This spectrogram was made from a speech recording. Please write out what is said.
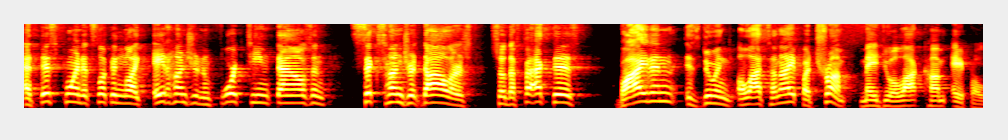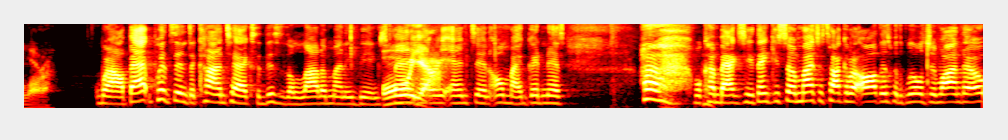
At this point, it's looking like $814,600. So the fact is, Biden is doing a lot tonight, but Trump may do a lot come April, Laura. Wow, that puts into context that this is a lot of money being oh, spent. Oh, yeah. Harry Enten, oh my goodness. we'll come back to you. Thank you so much. To talk about all this with Will Jawando,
